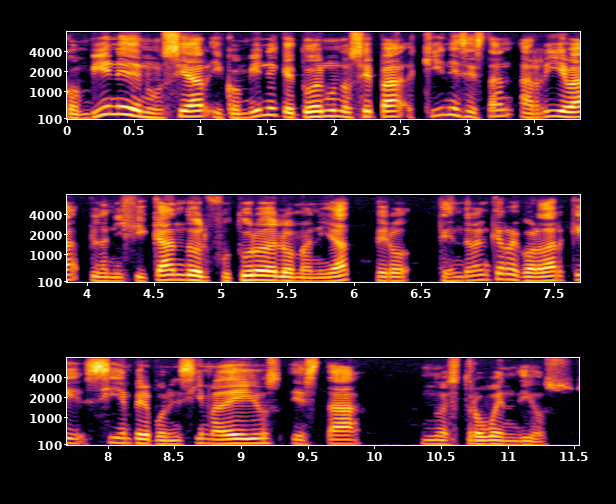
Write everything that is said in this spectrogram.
conviene denunciar y conviene que todo el mundo sepa quiénes están arriba planificando el futuro de la humanidad, pero tendrán que recordar que siempre por encima de ellos está nuestro buen Dios.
